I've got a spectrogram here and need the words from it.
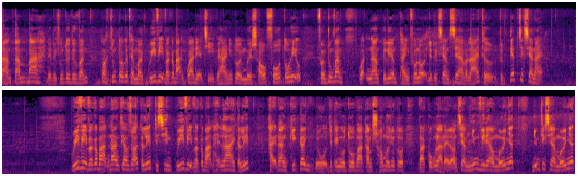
883 để được chúng tôi tư vấn hoặc chúng tôi có thể mời quý vị và các bạn qua địa chỉ cửa hàng chúng tôi 16 phố Tố Hữu, phường Trung Văn, quận Nam Từ Liêm, thành phố Nội để được xem xe và lái thử trực tiếp chiếc xe này. Quý vị và các bạn đang theo dõi clip thì xin quý vị và các bạn hãy like clip hãy đăng ký kênh để ủng hộ cho kênh ô tô 360 chúng tôi và cũng là để đón xem những video mới nhất, những chiếc xe mới nhất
